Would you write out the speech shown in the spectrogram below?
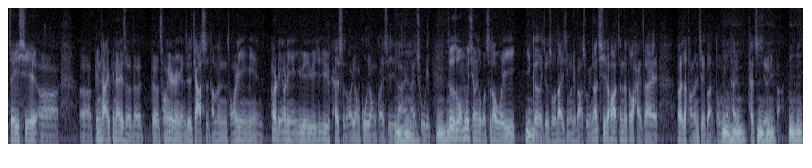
这一些呃呃平台平台者的的从业人员这些驾驶，他们从二零一年二零二零年一月一月开始的话，用雇佣关系来、嗯、来处理。嗯、哼这个是我目前我知道唯一一个，就是说他已经用立法处理。嗯、那其他的话，真的都还在。都还在讨论阶段，都没有太、嗯、太直接的立法。嗯哼，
